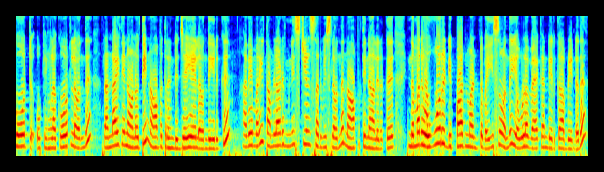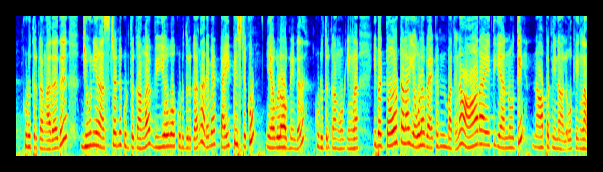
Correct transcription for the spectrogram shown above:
கோர்ட் ஓகேங்களா கோர்ட்டில் வந்து ரெண்டாயிரத்தி நானூற்றி நாற்பத்தி ரெண்டு ஜேஏல வந்து இருக்குது அதே மாதிரி தமிழ்நாடு மினிஸ்ட்ரியல் சர்வீஸில் வந்து நாற்பத்தி நாலு இருக்குது இந்த மாதிரி ஒவ்வொரு டிபார்ட்மெண்ட் வைஸும் வந்து எவ்வளோ வேக்கண்ட் இருக்குது அப்படின்றத கொடுத்துருக்காங்க. அதாவது ஜூனியர் அசிஸ்டன்ட் கொடுத்துருக்காங்க விஓஓ கொடுத்துருக்காங்க. அதே மாதிரி டைப்பிஸ்ட்டுக்கும் எவ்வளோ அப்படின்றத கொடுத்துருக்காங்க ஓகேங்களா இப்போ டோட்டலாக எவ்வளோ வேக்கன்ட் பார்த்தீங்கன்னா ஆறாயிரத்தி இரநூத்தி நாற்பத்தி நாலு ஓகேங்களா?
